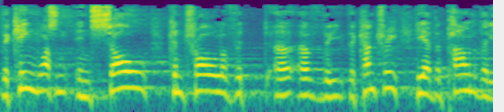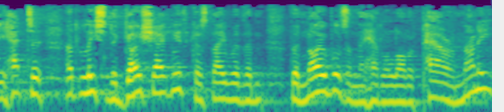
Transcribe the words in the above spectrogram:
the king wasn't in sole control of the uh, of the, the country. He had the parliament that he had to at least negotiate with because they were the, the nobles and they had a lot of power and money.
